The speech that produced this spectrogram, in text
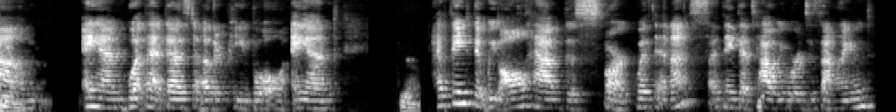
Yeah. um, and what that does to other people. And Yeah. I think that we all have this spark within us. I think that's how we were designed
